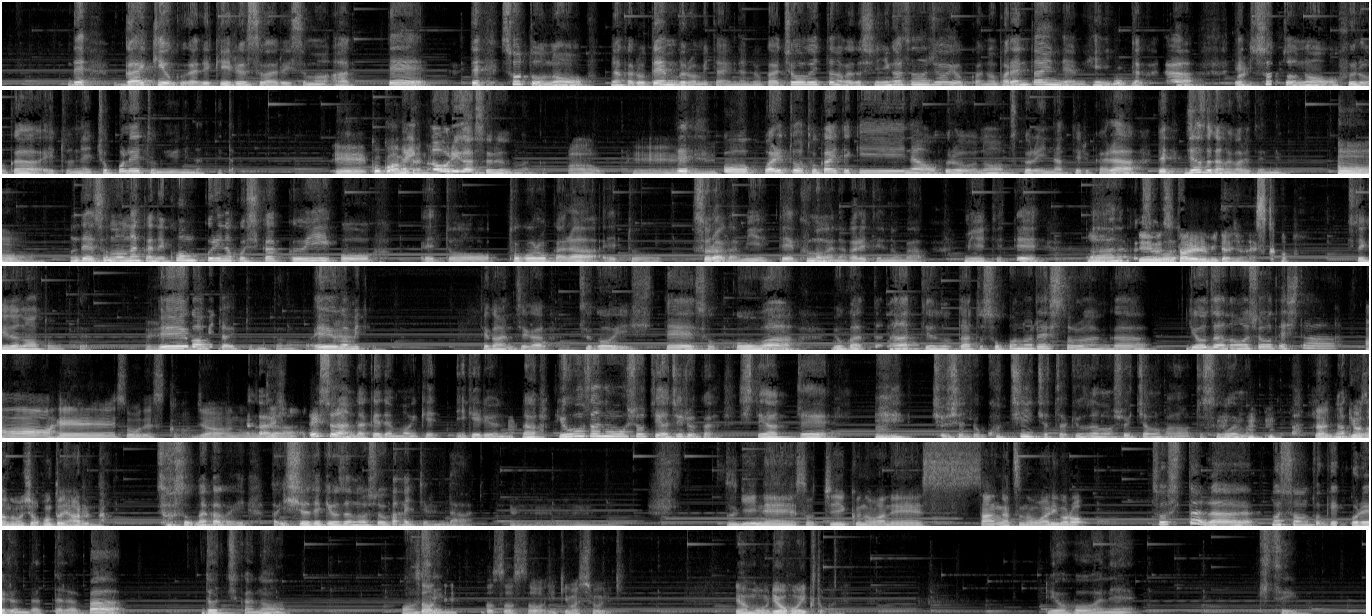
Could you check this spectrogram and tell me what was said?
で、外気浴ができる座る椅子もあって、で、外のなんか露天風呂みたいなのが、ちょうど行ったのが私2月の14日のバレンタインデーの日に行ったから、えっと、はい外のお風呂が、えっとね、チョコレートの湯になってた。えー、ココアみたいな。香りがするの、なんか。わお。へで、こう、割と都会的なお風呂の作りになってるから、で、ジャズが流れてるのよ。で、そのなんかね、コンクリのこう四角い、こう、えっと、ところから、えっと、空が見えて雲が流れてるのが見えてて、うん。あーなんかジェームズ・タレルみたいじゃないですか。素敵だなと思って。えー。映画みたいって思ったなんか映画みたいって感じがすごいしてそこは良かったなっていうのと、あとそこのレストランが餃子の王将でした。ああ、へえ、そうですか。じゃあ、あの、だか。らレストランだけでも行け,、行けるように。だから餃子の王将って矢印がしてあって、うんえ、駐車場こっちに行っちゃったら餃子の王将行っちゃうのかなってすごい待ってあ じゃあ、餃子の王将、本当にあるんだ。そうそう、中が一緒で餃子の王将が入ってるんだ。へー次ね、そっち行くのはね、3月の終わり頃。そしたら、もしその時来れるんだったらば、どっちかの温泉にそうね。そうそうそう、行きましょうよ。いや、もう両方行くとかね。両方はね、きついわ。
